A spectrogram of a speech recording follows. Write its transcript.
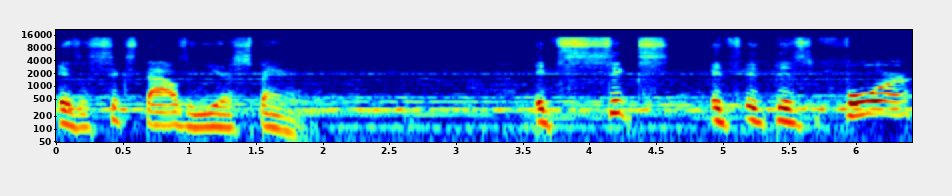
is a six thousand year span. It's six. It's it. There's four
